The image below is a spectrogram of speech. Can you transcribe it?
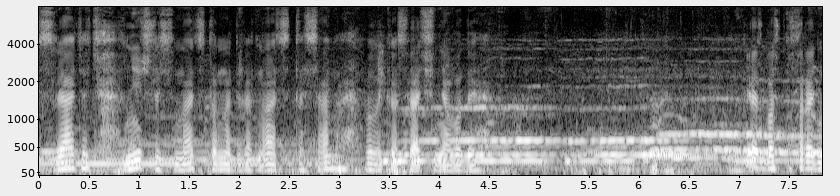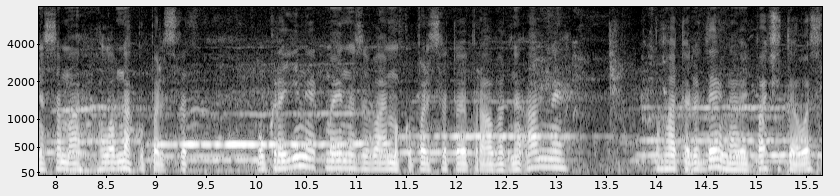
святять в ніч з 18 на 19 саме велике освячення води. Ось безпосередньо сама головна купель свят... України, як ми її називаємо, купель Святої Праведної Анни. Багато людей, навіть бачите, ось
